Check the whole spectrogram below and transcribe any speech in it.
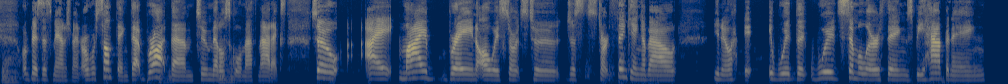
mm-hmm. or business management or something that brought mm-hmm. them to middle mm-hmm. school mathematics so i my brain always starts to just start thinking about you know it, it would that would similar things be happening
